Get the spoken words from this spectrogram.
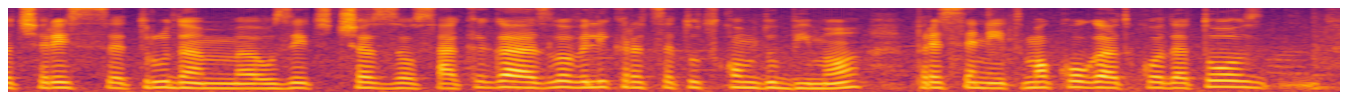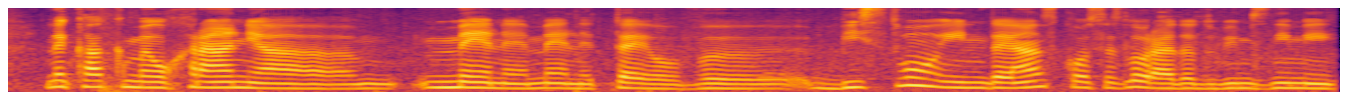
pač res se trudim eh, vzeti čas za vsakega. Zelo velikokrat se tudi s kom dobimo, presenetimo koga, tako da to nekako me ohranja, mene, mene, tejo v bistvu in dejansko se zelo rada dobim z njimi,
